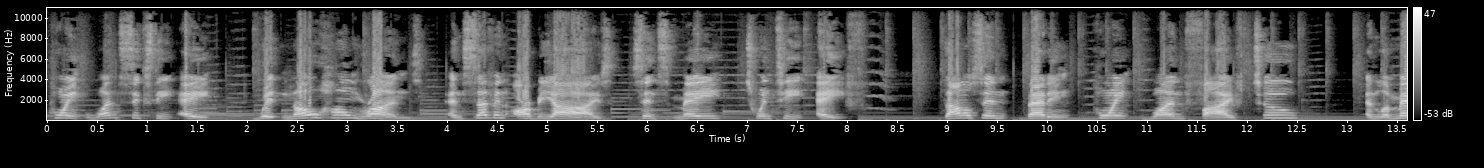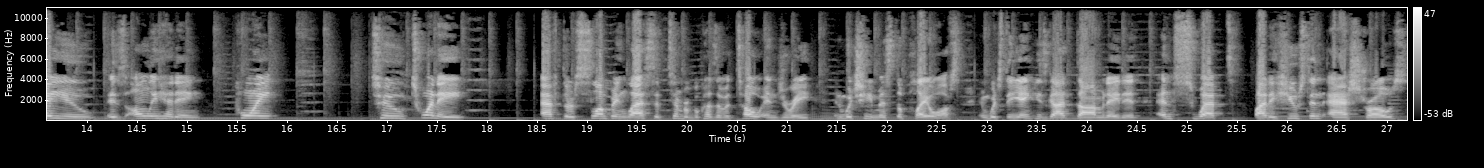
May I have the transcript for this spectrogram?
.168 with no home runs and seven RBIs since May 28th. Donaldson batting .152 and LeMahieu is only hitting .220 after slumping last September because of a toe injury in which he missed the playoffs, in which the Yankees got dominated and swept by the Houston Astros.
